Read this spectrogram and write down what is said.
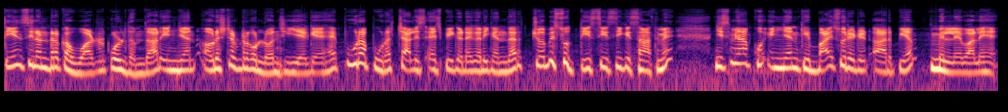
तीन सिलेंडर का वाटर कोल्ड दमदार इंजन और इस ट्रैक्टर को लॉन्च किया गया है पूरा पूरा चालीस एच कैटेगरी के अंदर, चौबीस सीसी के साथ में, जिसमें आपको इंजन के बाईस रेटेड आरपीएम मिलने वाले हैं।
